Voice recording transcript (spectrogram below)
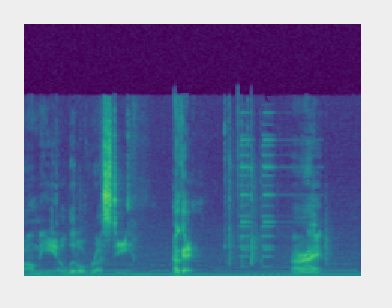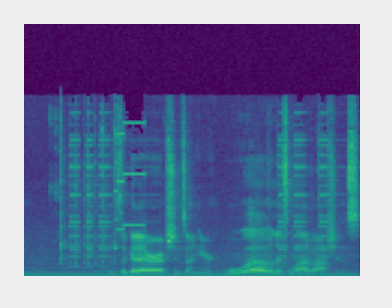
Call me a little rusty. Okay. All right. Let's look at our options on here. Whoa, that's a lot of options.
